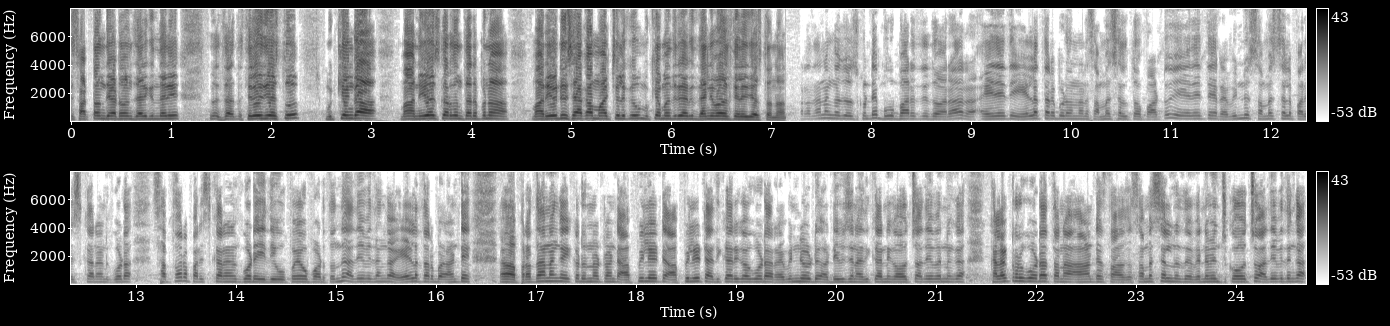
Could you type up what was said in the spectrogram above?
ఈ చట్టం తేవడం జరిగిందని తెలియజేస్తూ ముఖ్యంగా మా నియోజకవర్గం తరపున మా రేడియో శాఖ మార్చులకు ముఖ్యమంత్రి గారికి ధన్యవాదాలు తెలియజేస్తున్నాను. ప్రధానంగా చూసుకుంటే భూభారతి ద్వారా ఏదైతే ఏళ్ళ తరబడి ఉన్న సమస్యలతో పాటు ఏదైతే రెవెన్యూ సమస్యల పరిష్కారానికి కూడా సత్వర పరిష్కారానికి కూడా ఇది ఉపయోగపడుతుంది. అదేవిధంగా ఏళ్ళ తరబడి అంటే ప్రధానంగా ఇక్కడ ఉన్నటువంటి అపిలేట్ అపిలేట్ అధికారిగా కూడా రెవెన్యూ డివిజన్ అధికారిగా కావచ్చు అదేవిధంగా కలెక్టర్ కూడా తన అంటే సమస్యలను విన్నవించుకోవచ్చు. అదేవిధంగా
